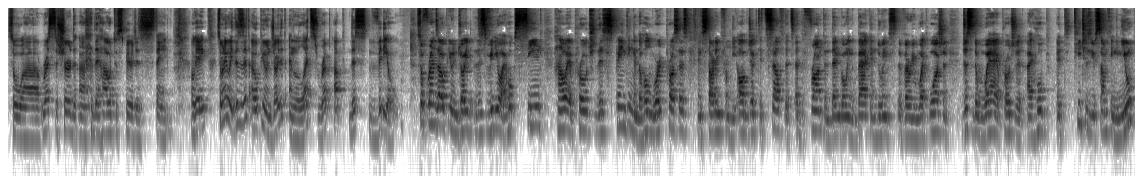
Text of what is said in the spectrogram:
So uh, rest assured, uh, the how to spirit is staying. Okay, so anyway, this is it. I hope you enjoyed it, and let's wrap up this video. So friends, I hope you enjoyed this video. I hope seeing how I approach this painting and the whole work process and starting from the object object itself that's at the front and then going back and doing a very wet wash and just the way I approached it, I hope it teaches you something new.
